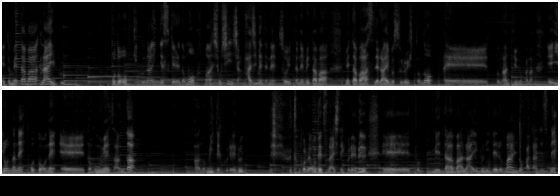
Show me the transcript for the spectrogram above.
えっと、メタバーライブほど大きくないんですけれども、まあ、初心者、初めてね、そういったね、メタバー、メタバースでライブする人の、えー、っと、なんていうのかな、えー、いろんなね、ことをね、えー、っと、運営さんが、あの、見てくれるていうところでお手伝いしてくれる、えっ、ー、と、メタバライブに出る前の方ですね、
